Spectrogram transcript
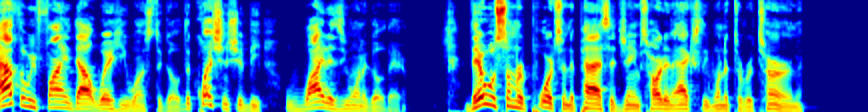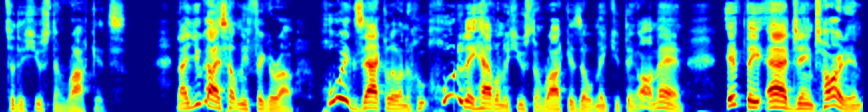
after we find out where he wants to go, the question should be why does he want to go there? There were some reports in the past that James Harden actually wanted to return to the Houston Rockets. Now, you guys help me figure out who exactly on the, who who do they have on the Houston Rockets that will make you think, oh man, if they add James Harden,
